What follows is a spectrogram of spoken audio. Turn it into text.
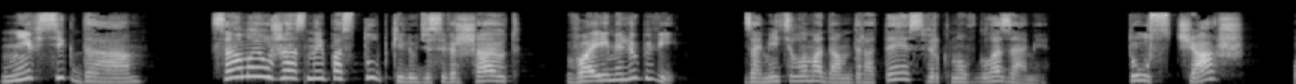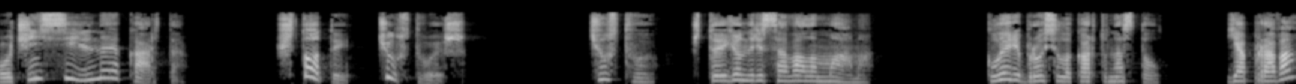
«Не всегда. Самые ужасные поступки люди совершают во имя любви», заметила мадам Доротея, сверкнув глазами. «Туз чаш — очень сильная карта. Что ты чувствуешь?» «Чувствую, что ее нарисовала мама». Клэри бросила карту на стол. «Я права?»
